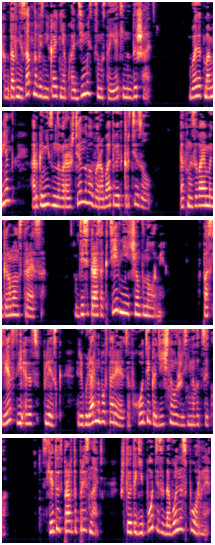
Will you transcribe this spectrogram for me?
когда внезапно возникает необходимость самостоятельно дышать. В этот момент организм новорожденного вырабатывает кортизол, так называемый гормон стресса в 10 раз активнее, чем в норме. Впоследствии этот всплеск регулярно повторяется в ходе годичного жизненного цикла. Следует, правда, признать, что эта гипотеза довольно спорная,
